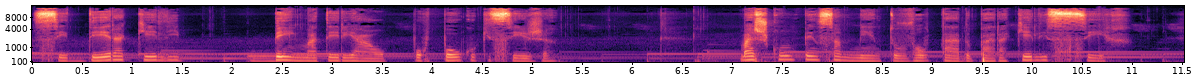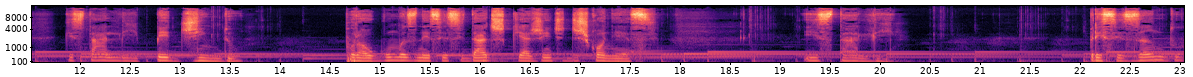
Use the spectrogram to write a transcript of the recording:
ceder aquele bem material, por pouco que seja, mas com um pensamento voltado para aquele ser que está ali pedindo por algumas necessidades que a gente desconhece e está ali precisando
